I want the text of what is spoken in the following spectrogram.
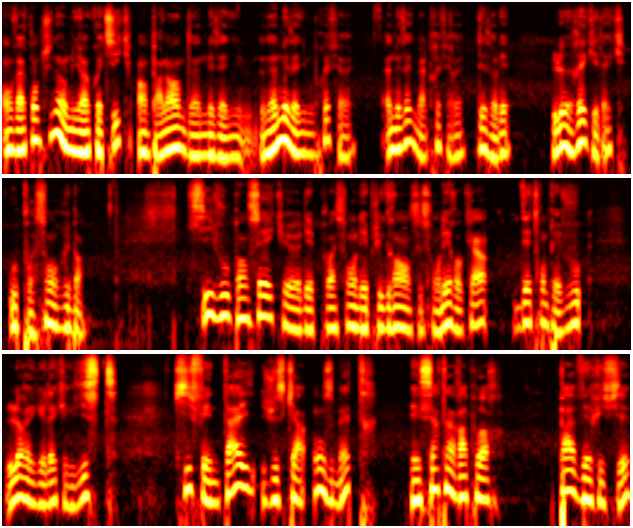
on va continuer en milieu aquatique en parlant d'un de, mes animaux préférés, un de mes animaux préférés, désolé, le réguélec ou poisson ruban. Si vous pensez que les poissons les plus grands ce sont les requins, détrompez-vous, le réguélec existe, qui fait une taille jusqu'à 11 mètres et certains rapports pas vérifiés,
